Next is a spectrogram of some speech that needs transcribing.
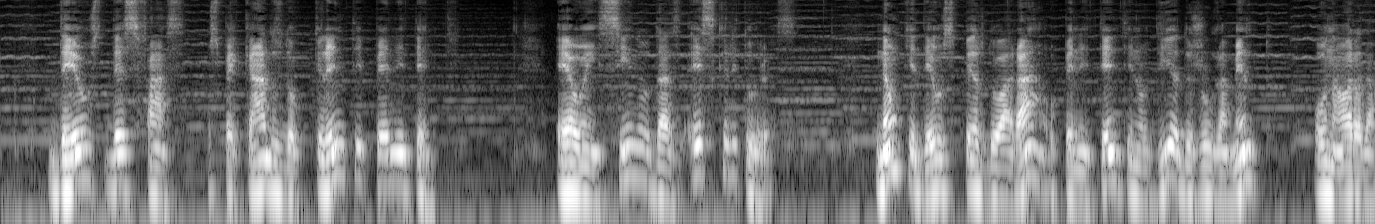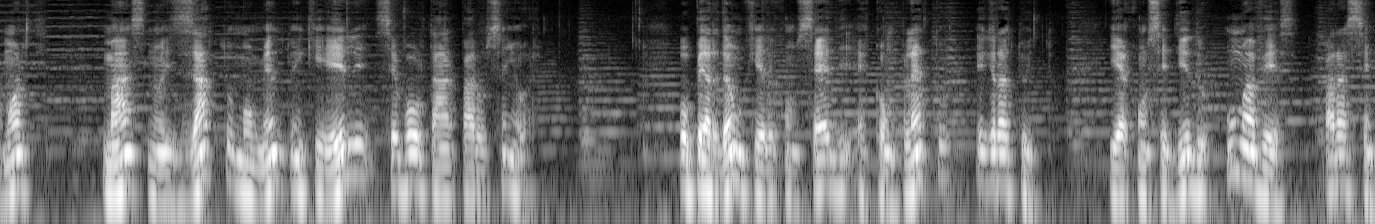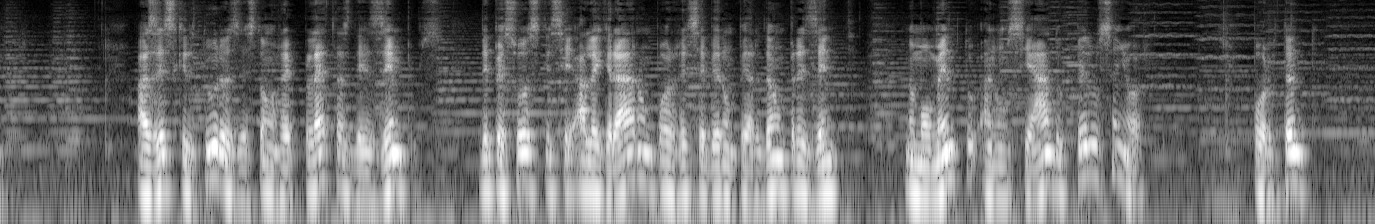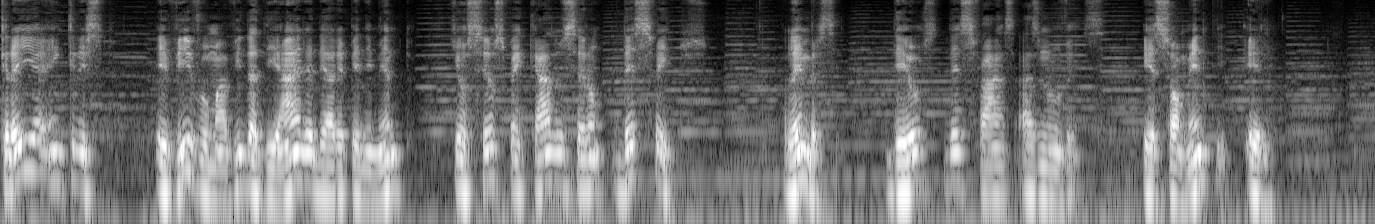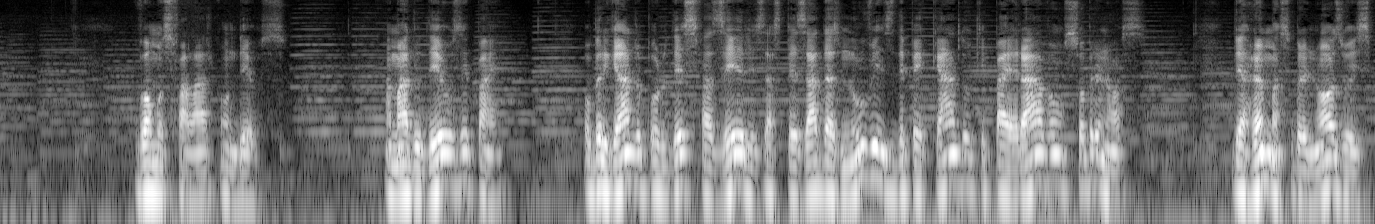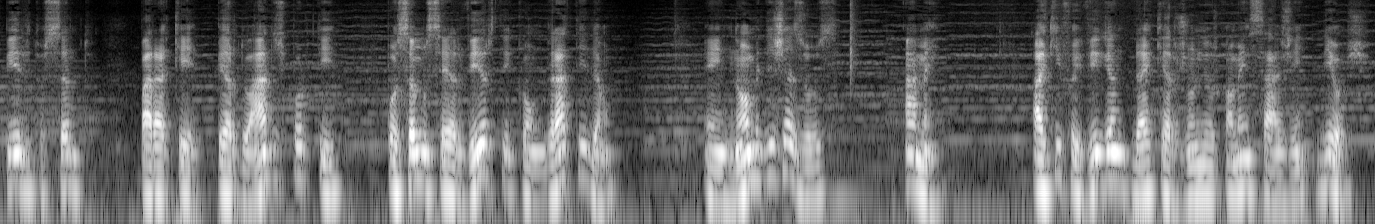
Deus desfaz os pecados do crente penitente é o ensino das Escrituras. Não que Deus perdoará o penitente no dia do julgamento ou na hora da morte, mas no exato momento em que ele se voltar para o Senhor. O perdão que ele concede é completo e gratuito, e é concedido uma vez para sempre. As Escrituras estão repletas de exemplos de pessoas que se alegraram por receber um perdão presente no momento anunciado pelo Senhor. Portanto, creia em Cristo e viva uma vida diária de arrependimento, que os seus pecados serão desfeitos. Lembre-se, Deus desfaz as nuvens, e somente Ele. Vamos falar com Deus. Amado Deus e Pai, Obrigado por desfazeres as pesadas nuvens de pecado que pairavam sobre nós. Derrama sobre nós o Espírito Santo, para que, perdoados por ti, possamos servir-te com gratidão. Em nome de Jesus. Amém. Aqui foi Vigan Decker Jr. com a mensagem de hoje.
